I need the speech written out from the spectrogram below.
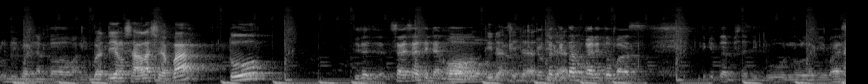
Lebih banyak ke wanita. Berarti yang salah siapa? Tuh tidak saya saya tidak Oh, mau. tidak, tidak, Karena tidak. kita bukan itu mas. Nanti kita bisa dibunuh lagi mas.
